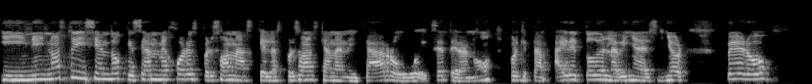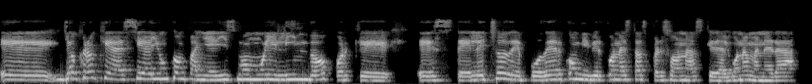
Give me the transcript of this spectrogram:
y, no estoy diciendo que sean mejores personas que las personas que andan en carro o etcétera, ¿no? Porque hay de todo en la viña del Señor, pero eh, yo creo que así hay un compañerismo muy lindo porque este, el hecho de poder convivir con estas personas que de alguna manera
